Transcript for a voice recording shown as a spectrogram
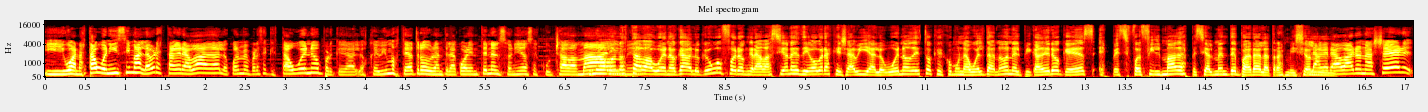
Y bueno, está buenísima, la obra está grabada, lo cual me parece que está bueno porque a los que vimos teatro durante la cuarentena el sonido se escuchaba mal. No, no me- estaba bueno. Claro, lo que hubo fueron grabaciones de obras que ya había. Lo bueno de esto es que es como una vuelta, ¿no? En el picadero que es espe- fue filmada especialmente para la transmisión. La grabaron ayer,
